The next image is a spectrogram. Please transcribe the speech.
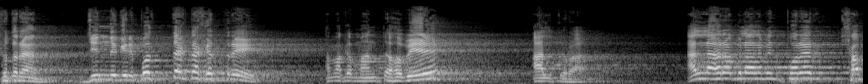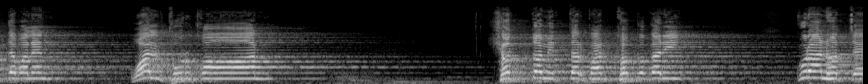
সুতরাং জিন্দগির প্রত্যেকটা ক্ষেত্রে আমাকে মানতে হবে আল কোরআন। আল্লাহ রাবুল আলমিন পরের শব্দে বলেন, ওয়াল ফুরকন। সত্য মিথ্যার পার্থক্যকারী। কোরআন হচ্ছে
